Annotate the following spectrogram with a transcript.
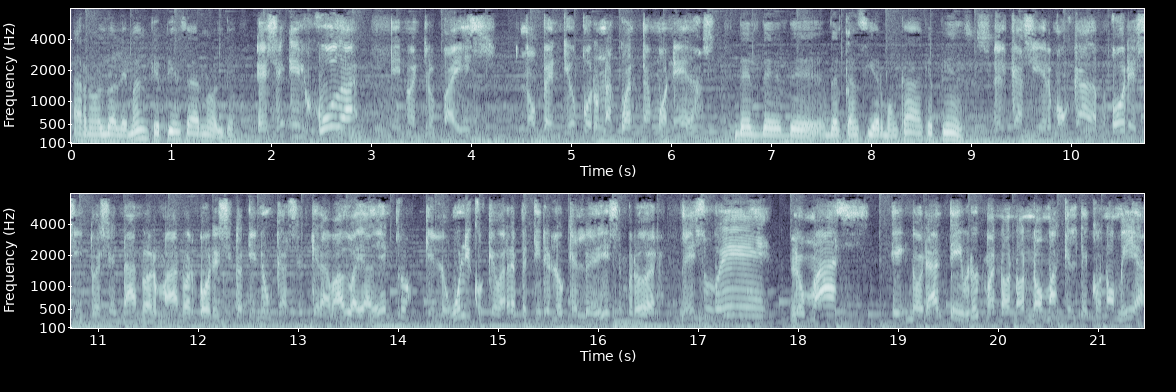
Arnoldo Alemán, ¿qué piensa Arnoldo? Es el Judas de nuestro país nos vendió por unas cuantas monedas. Del, del canciller Moncada, ¿qué piensas? Del canciller Moncada, pobrecito ese enano hermano, el pobrecito tiene un cassette grabado ahí adentro que lo único que va a repetir es lo que le dicen, brother. Eso es lo más ignorante y bruto, bueno, no, no más que el de economía,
